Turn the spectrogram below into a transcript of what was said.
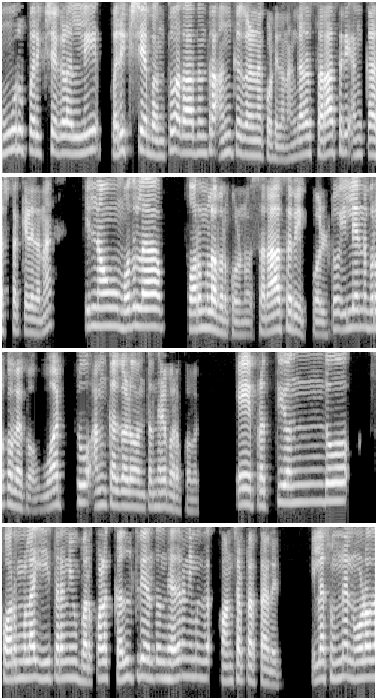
ಮೂರು ಪರೀಕ್ಷೆಗಳಲ್ಲಿ ಪರೀಕ್ಷೆ ಬಂತು, ಅದಾದ ನಂತರ ಅಂಕಗಳನ್ನ ಕೊಟ್ಟಿದ್ದಾನೆ ಹಂಗಾದ್ರೆ ಸರಾಸರಿ ಅಂಕ ಅಷ್ಟ ಕೇಳಿದಾನ. ಇಲ್ಲಿ ನಾವು ಮೊದಲ ಫಾರ್ಮುಲಾ ಬರ್ಕೊಂಡು ಸರಾಸರಿ ಈಕ್ವಲ್ ಟು ಇಲ್ಲೇನು ಬರ್ಕೋಬೇಕು? ಒಟ್ಟು ಅಂಕಗಳು ಅಂತಂದ ಹೇಳಿ ಬರ್ಕೋಬೇಕು. ಏ, ಪ್ರತಿಯೊಂದು ಫಾರ್ಮುಲಾ ಈ ತರ ನೀವು ಬರ್ಕೊಳಕ್ ಕಲ್ತ್ರಿ ಅಂತಂದ್ ಹೇಳಿದ್ರೆ ನಿಮಗೆ ಕಾನ್ಸೆಪ್ಟ್ ಅರ್ಥ ಆಗೈತಿ ಇಲ್ಲ ಸುಮ್ನೆ ನೋಡೋದ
